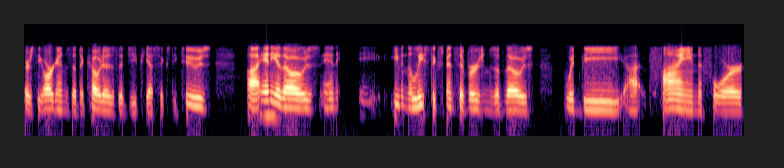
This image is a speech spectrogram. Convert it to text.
there's the Oregons, the Dakotas, the GPS 62s, uh, any of those, and even the least expensive versions of those would be uh, fine for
